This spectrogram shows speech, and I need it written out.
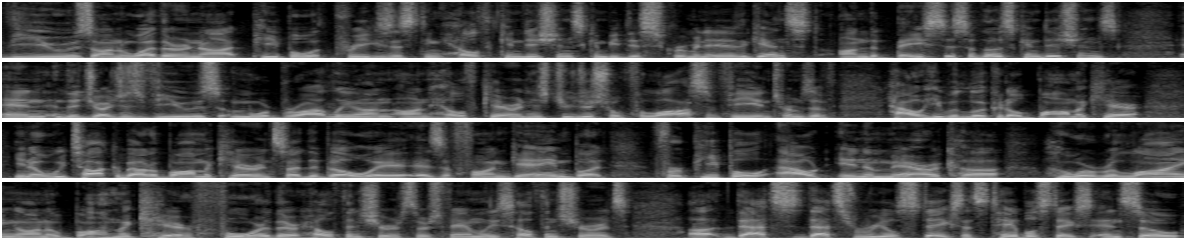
views on whether or not people with pre-existing health conditions can be discriminated against on the basis of those conditions, and the judge's views more broadly on, on health care and his judicial philosophy in terms of how he would look at Obamacare. You know, we talk about Obamacare inside the Beltway as a fun game, but for people out in America, who are relying on Obamacare for their health insurance, their family's health insurance, uh, that's that's real stakes. That's table stakes. And so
